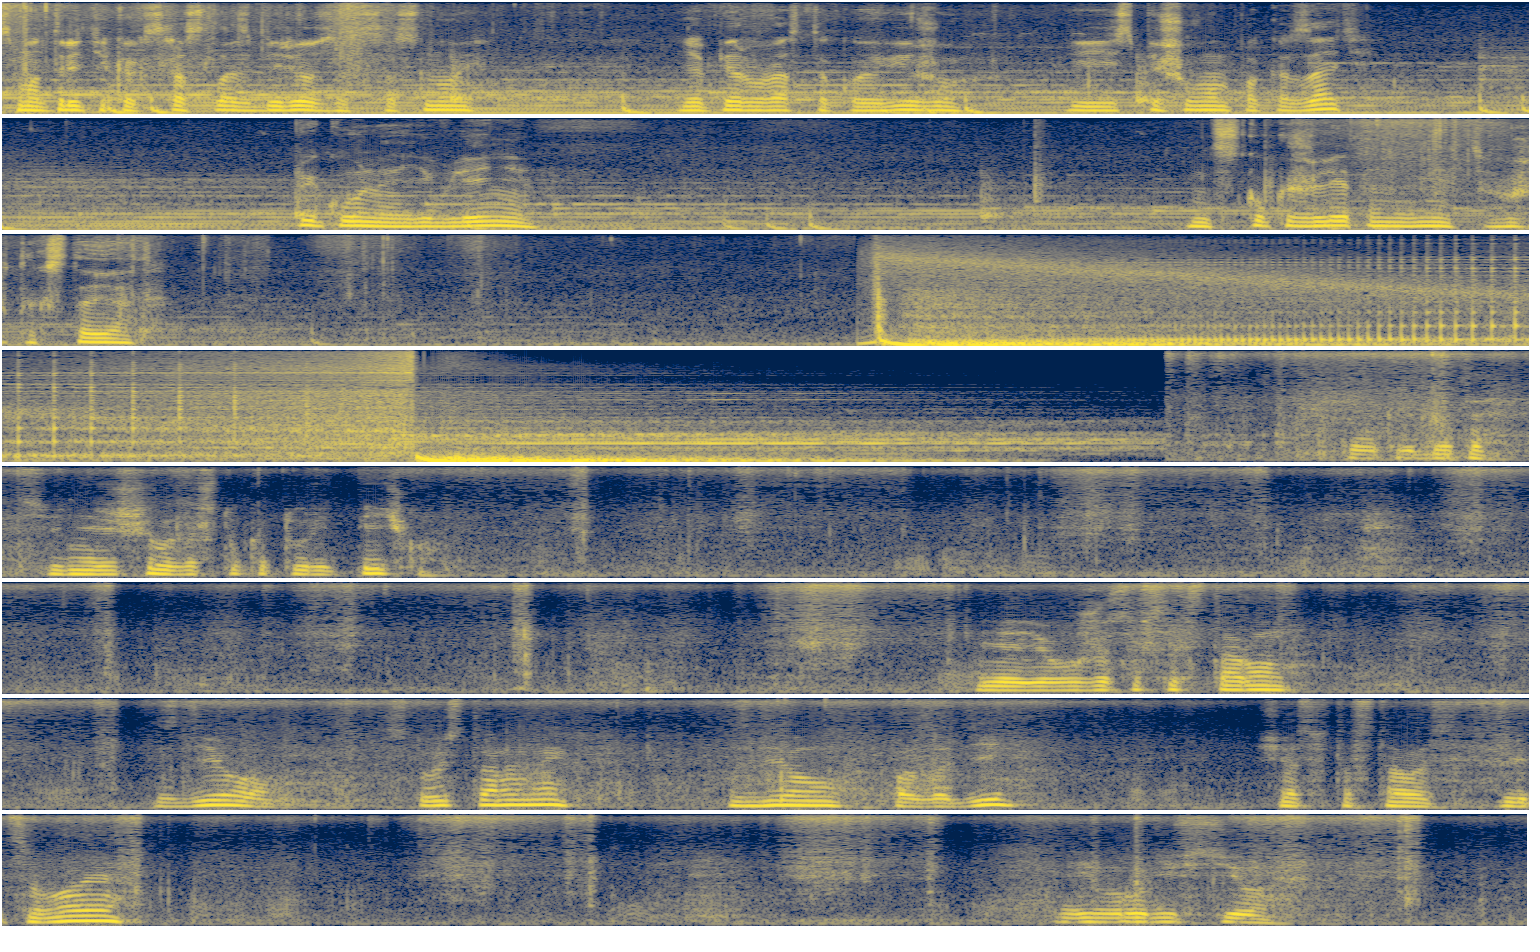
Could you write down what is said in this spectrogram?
Посмотрите, как срослась береза с сосной. Я первый раз такое вижу и спешу вам показать. Прикольное явление. Сколько же лет они вместе уже так стоят. Так, ребята, сегодня решил заштукатурить печку. Я ее уже со всех сторон сделал. С той стороны сделал, позади. Сейчас вот осталась лицевая. И вроде все.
